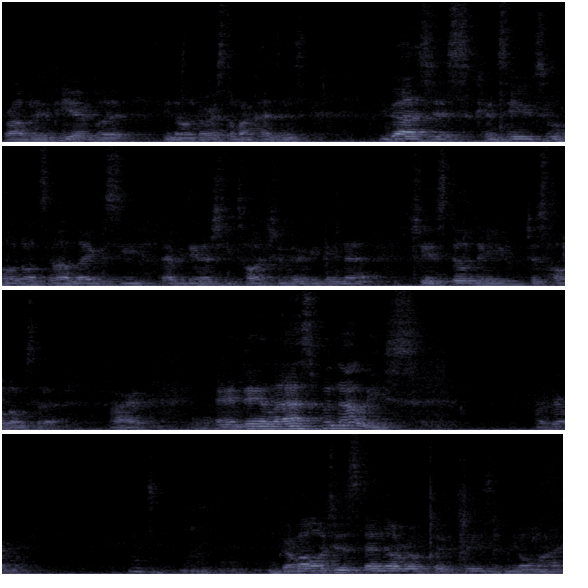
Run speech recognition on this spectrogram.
Robin and Pierre, but you know, the rest of my cousins, you guys just continue to hold on to her legacy, everything that she taught you, everything that she instilled in you, just hold on to that. All right. And then last but not least, my grandma. Grandma, I want you to stand up real quick, please, if you don't mind.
